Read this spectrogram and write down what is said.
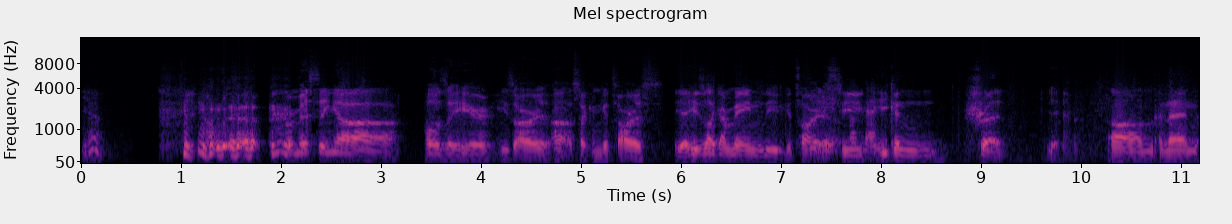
yeah. We're missing uh, Jose here. He's our uh, second guitarist. yeah, he's like our main lead guitarist. He Okay. he can shred. Yeah. Um, and then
